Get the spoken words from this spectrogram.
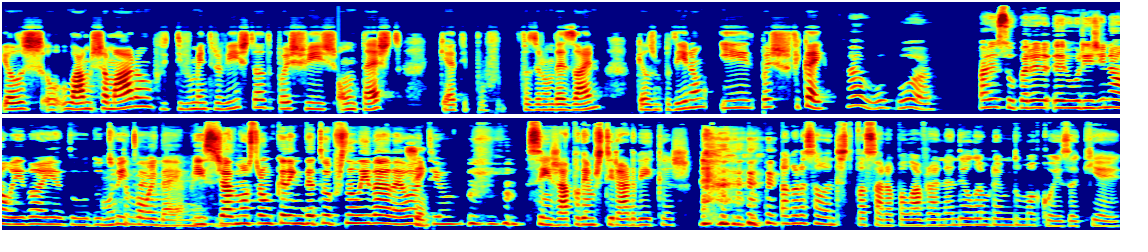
eles lá me chamaram, tive uma entrevista, depois fiz um teste, que é tipo fazer um design que eles me pediram e depois fiquei. Ah, boa. Olha, super eh, original a ideia do, do Muito Twitter. boa ideia mesmo. Isso já demonstra um bocadinho da tua personalidade, é Sim. ótimo. Sim, já podemos tirar dicas. Agora, só antes de passar a palavra à Nanda, eu lembrei-me de uma coisa que é:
